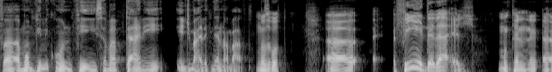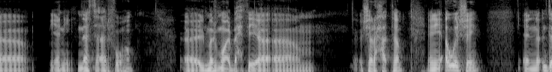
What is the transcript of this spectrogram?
فممكن يكون في سبب تاني يجمع الاثنين مع بعض. مزبوط آه في دلائل ممكن آه يعني ناس يعرفوها آه المجموعة البحثية آه شرحتها. يعني أول شيء انه انت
